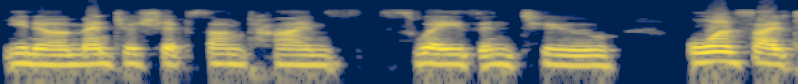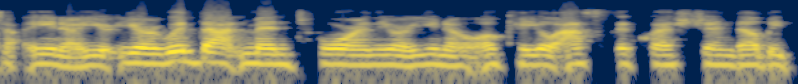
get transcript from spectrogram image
you know, mentorship sometimes sways into one side to, you know you're, you're with that mentor and you're you know okay you'll ask a question they'll be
